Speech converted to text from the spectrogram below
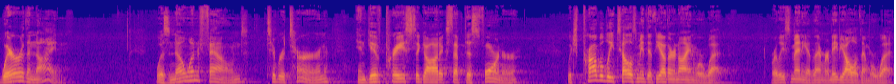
Where are the nine? Was no one found to return and give praise to God except this foreigner? which probably tells me that the other nine were what? or at least many of them, or maybe all of them, were what?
